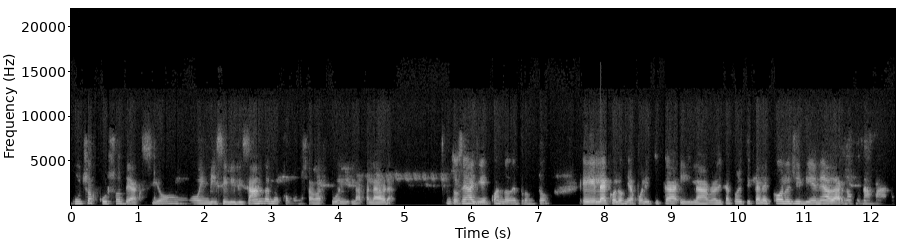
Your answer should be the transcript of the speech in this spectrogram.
muchos cursos de acción o invisibilizándolos, como usabas tú la palabra. Entonces allí es cuando de pronto eh, la ecología política y la Radical Political Ecology viene a darnos una mano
